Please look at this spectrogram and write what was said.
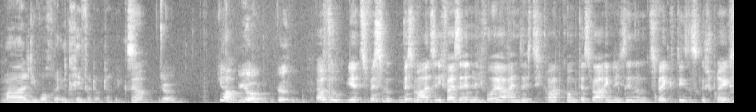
Mal die Woche in Krefeld unterwegs. Ja. Ja. ja, Ja, also jetzt wissen, wissen wir, also ich weiß endlich, woher 61 Grad kommt. Das war eigentlich Sinn und Zweck dieses Gesprächs.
